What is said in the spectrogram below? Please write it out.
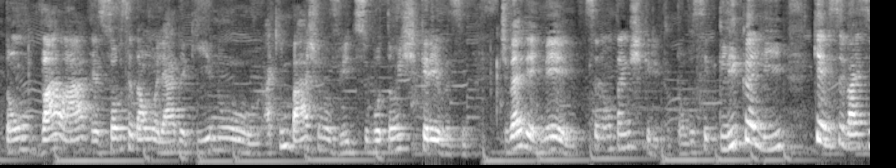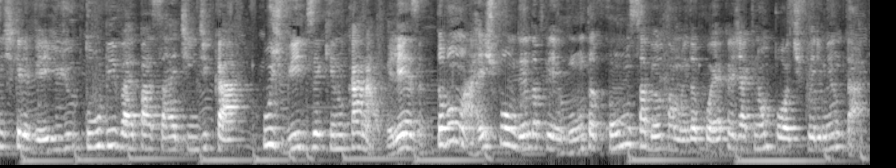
Então vai lá, é só você dar uma olhada aqui no aqui embaixo no vídeo, se o botão inscreva-se tiver vermelho, você não está inscrito. Então você clica ali que aí você vai se inscrever e o YouTube vai passar a te indicar os vídeos aqui no canal, beleza? Então vamos lá, respondendo a pergunta como saber o tamanho da cueca já que não pode experimentar.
